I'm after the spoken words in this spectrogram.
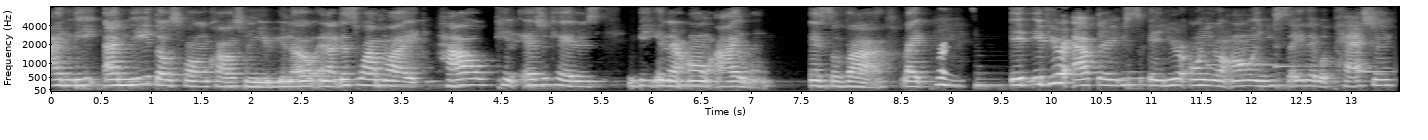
I need I need those phone calls from you, you know, and I, that's why I'm like, how can educators be in their own island and survive? Like, right. if, if you're out there and, you, and you're on your own and you say that with passion,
